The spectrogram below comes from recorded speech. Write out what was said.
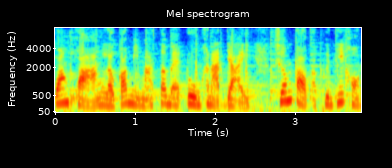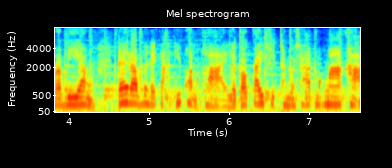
กว้างขวาง แล้วก็มีมาสเตอร์เบดรูมขนาดใหญ่ เชื่อมต่อกับพื้นที่ของระเบียง ได้รับบรรยากาศที่ผ่อนคลาย แล้วก็ใกล้ชิดธรรมชาติมากๆค่ะ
